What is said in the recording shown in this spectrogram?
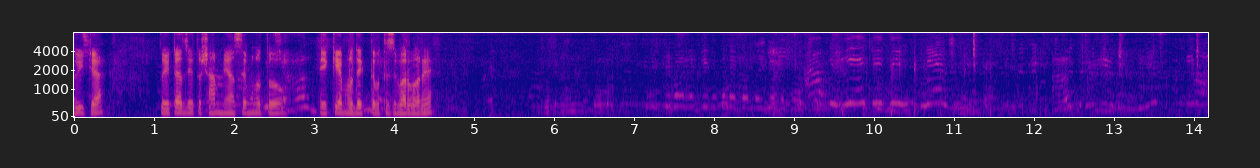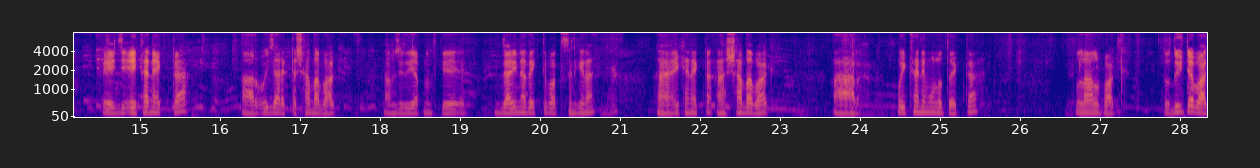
দুইটা। তো এটা যেহেতু সামনে আছে, মূলত একে আমরা দেখতে পাচ্ছি বারবারে। এই যে এখানে একটা, আর ওই যে আরেকটা সাদা বাঘ। আমি যদি আপনাদেরকে জানি না দেখতে পাচ্ছেন কিনা। হ্যাঁ এখানে একটা সাদা বাঘ। আর ওইখানে মূলত একটা লাল বাঘ। তো দুইটা বাঘ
